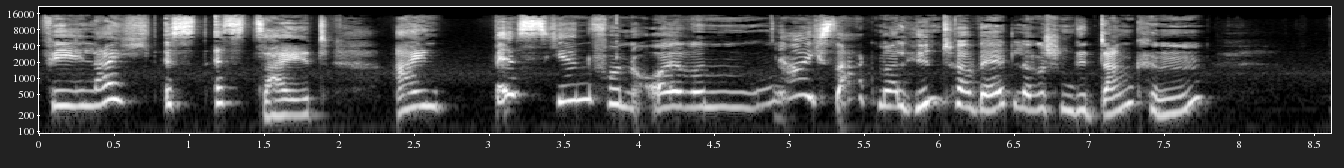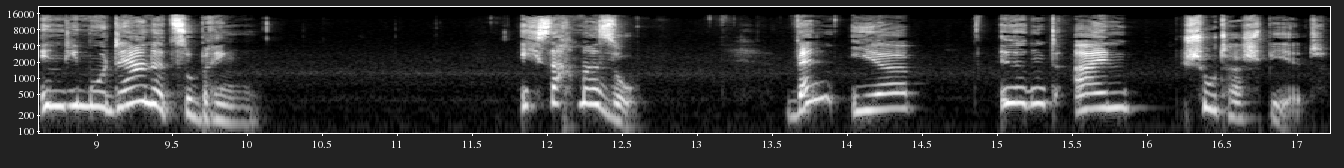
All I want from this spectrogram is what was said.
vielleicht ist es Zeit, ein bisschen von euren, ja, ich sag mal, hinterwäldlerischen Gedanken in die Moderne zu bringen. Ich sag mal so, wenn ihr irgendein Shooter spielt,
